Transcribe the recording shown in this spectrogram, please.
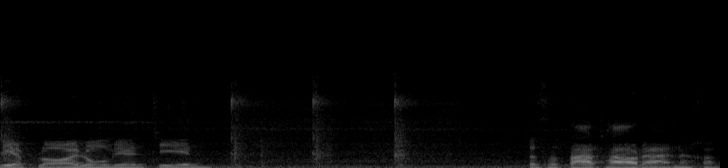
เรียบร้อยโรงเรียนจีน จะสตาร์ทเท้าได้นะครับ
